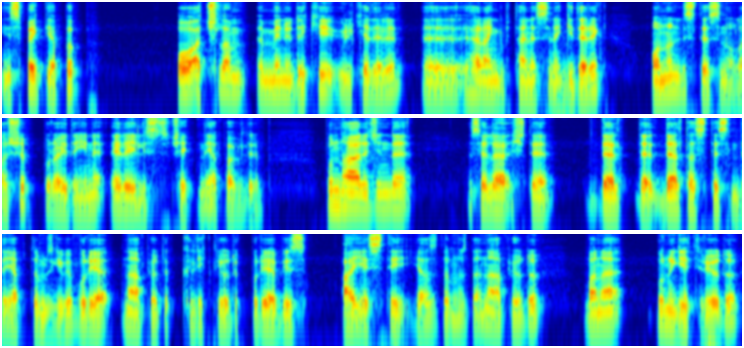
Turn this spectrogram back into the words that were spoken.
inspect yapıp o açılan menüdeki ülkelerin e, herhangi bir tanesine giderek onun listesine ulaşıp burayı da yine array list şeklinde yapabilirim. Bunun haricinde mesela işte Delta sitesinde yaptığımız gibi buraya ne yapıyorduk? Klikliyorduk. Buraya biz ist yazdığımızda ne yapıyordu? Bana bunu getiriyordu.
